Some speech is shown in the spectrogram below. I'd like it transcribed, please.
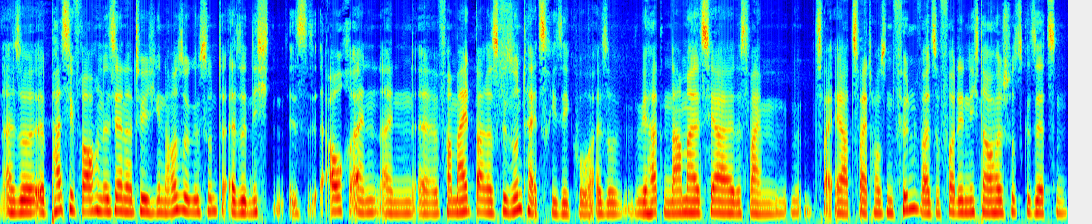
also äh, Passivrauchen ist ja natürlich genauso gesund, also nicht ist auch ein, ein äh, vermeidbares Gesundheitsrisiko. Also wir hatten damals ja, das war im Jahr 2005, also vor den Nichtraucherschutzgesetzen,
